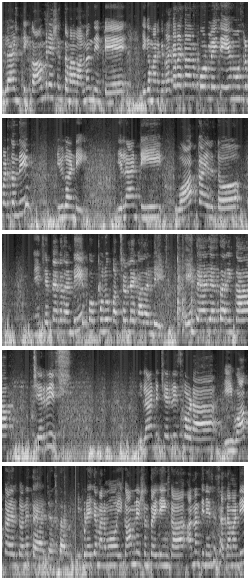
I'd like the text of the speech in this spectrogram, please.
ఇలాంటి కాంబినేషన్తో మనం అన్నం తింటే ఇక మనకి రకరకాల కూరలు అయితే ఏం అవసరం పడుతుంది? ఇవిగోండి. ఇలాంటి వాక్కాయలతో నేను చెప్పా కదండి పప్పులు పచ్చళ్ళే కాదండి. ఏం తయారు చేస్తారు ఇంకా? చెర్రీస్. ఇలాంటి చెర్రీస్ కూడా ఈ వాక్కాయలతోనే తయారు చేస్తారు. ఇప్పుడైతే మనము ఈ కాంబినేషన్తో అయితే ఇంకా అన్నం తినేసేసేద్దామండి.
